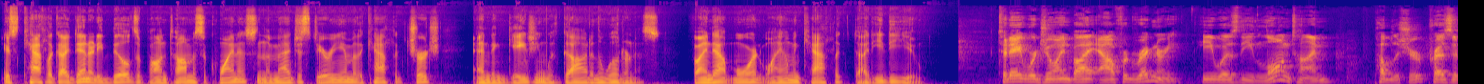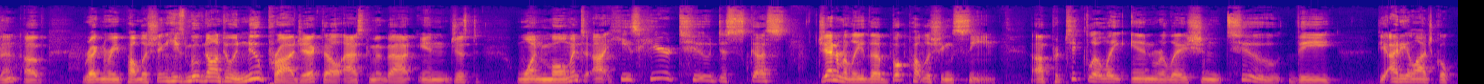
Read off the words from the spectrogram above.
Its Catholic identity builds upon Thomas Aquinas and the magisterium of the Catholic Church and engaging with God in the wilderness. Find out more at wyomingcatholic.edu. Today we're joined by Alfred Regnery. He was the longtime publisher, president of Regnery Publishing. He's moved on to a new project that I'll ask him about in just one moment. Uh, he's here to discuss generally the book publishing scene, uh, particularly in relation to the the ideological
